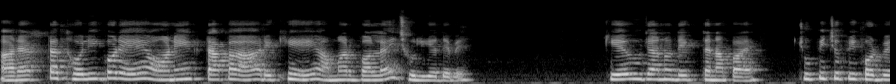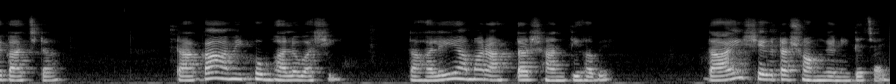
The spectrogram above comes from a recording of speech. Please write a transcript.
আর একটা থলি করে অনেক টাকা রেখে আমার গলায় ঝুলিয়ে দেবে। কেউ যেন দেখতে না পায়, চুপি চুপি করবে কাজটা। টাকা আমি খুব ভালোবাসি, তাহলেই আমার আত্মার শান্তি হবে। তাই সেটা সঙ্গে নিতে চাই।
